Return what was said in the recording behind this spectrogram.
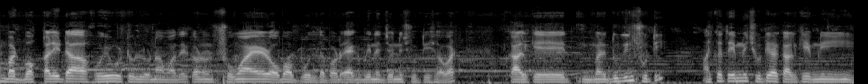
বাট বকখালিটা হয়ে উঠল না আমাদের, কারণ সময়ের অভাব বলতে পারো, একদিনের জন্য ছুটি সবার। কালকে মানে দুদিন ছুটি, আজকে তো এমনি ছুটি আর কালকে এমনি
